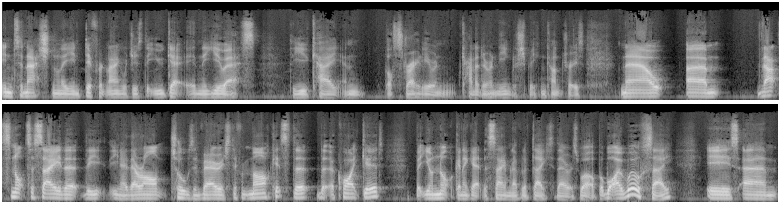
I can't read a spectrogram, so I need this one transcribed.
internationally in different languages that you get in the US, the UK, and Australia and Canada and the English speaking countries. Now, um, that's not to say that the you know there aren't tools in various different markets that, that are quite good, but you're not going to get the same level of data there as well. But what I will say is um,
